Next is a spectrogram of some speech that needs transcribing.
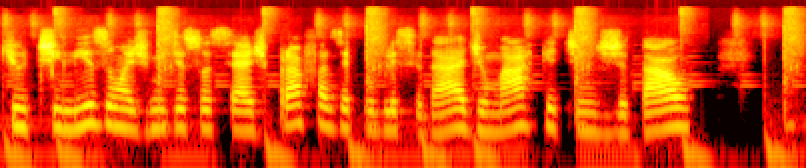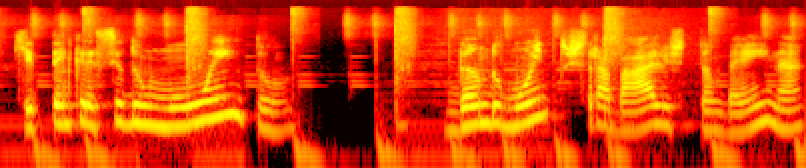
que utilizam as mídias sociais para fazer publicidade, o marketing digital, que tem crescido muito, dando muitos trabalhos também, né?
